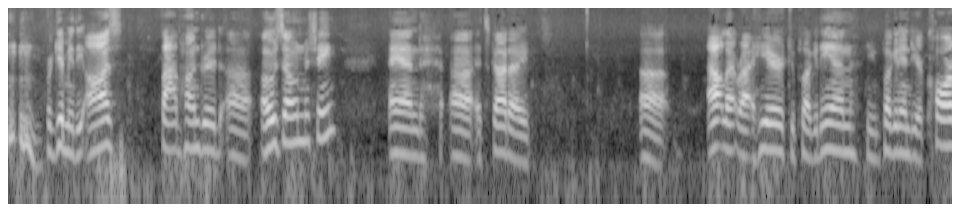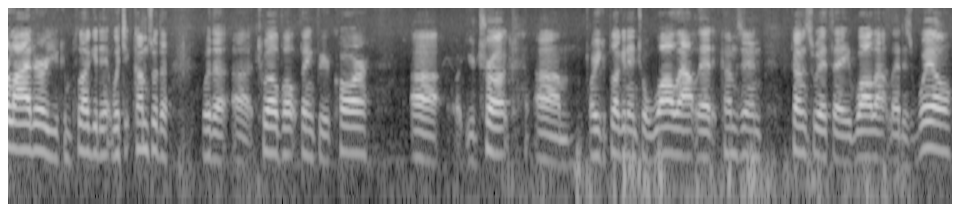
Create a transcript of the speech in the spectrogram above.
forgive me, the Oz 500 uh, ozone machine and uh, it's got a uh, outlet right here to plug it in. You can plug it into your car lighter. You can plug it in, which it comes with a with a uh, 12 volt thing for your car, uh, your truck, um, or you can plug it into a wall outlet. It comes in comes with a wall outlet as well.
